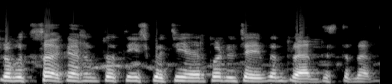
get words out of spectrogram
ప్రభుత్వ సహకారంతో తీసుకొచ్చి ఏర్పాట్లు చేయమని ప్రార్థిస్తున్నాను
